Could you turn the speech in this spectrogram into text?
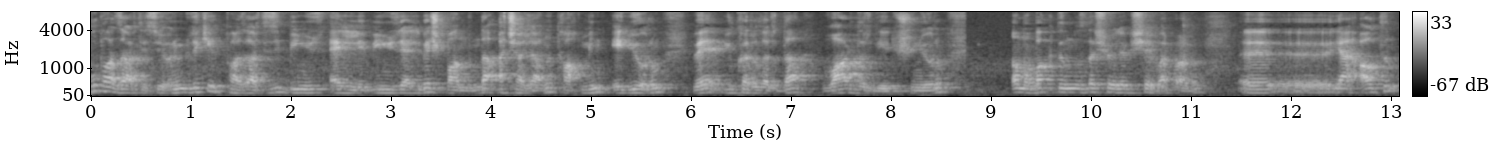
bu pazartesi önümüzdeki pazartesi 1150 1155 bandında açacağını tahmin ediyorum ve yukarıları da vardır diye düşünüyorum. Ama baktığımızda şöyle bir şey var pardon. Ee, yani altın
